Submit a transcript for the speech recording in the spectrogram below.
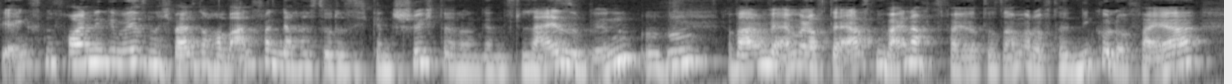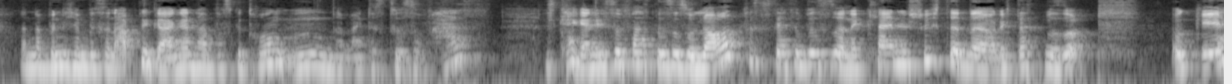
die engsten Freunde gewesen. Ich weiß noch, am Anfang dachtest du, dass ich ganz schüchtern und ganz leise bin. Mhm. Da waren wir einmal auf der ersten Weihnachtsfeier zusammen oder auf der Nikolaufeier. Dann da bin ich ein bisschen abgegangen, habe was getrunken. Und dann meintest du so, was? Ich kann gar nicht so fast, dass du so laut bist. Ich dachte, du bist so eine kleine Schüchterne. Und ich dachte mir so, pff, okay.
